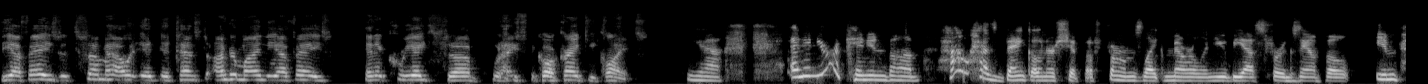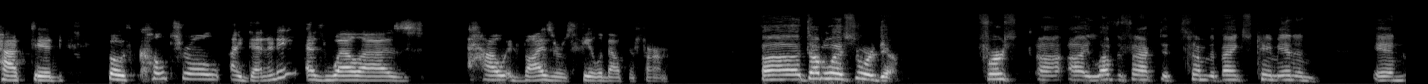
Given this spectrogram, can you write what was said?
the FAs. It somehow it, it tends to undermine the FAs and it creates uh, what I used to call cranky clients. Yeah. And in your opinion, Bob, how has bank ownership of firms like Merrill and UBS, for example, impacted both cultural identity as well as how advisors feel about the firm? Uh, Double edged sword there. First, uh, I love the fact that some of the banks came in and and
